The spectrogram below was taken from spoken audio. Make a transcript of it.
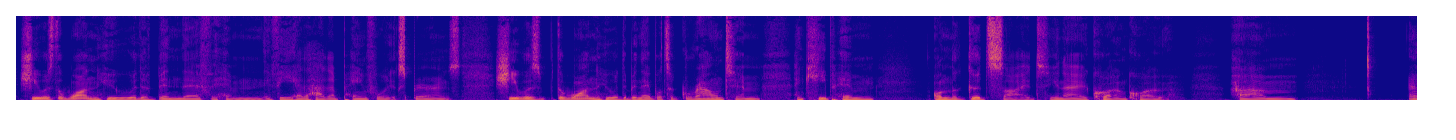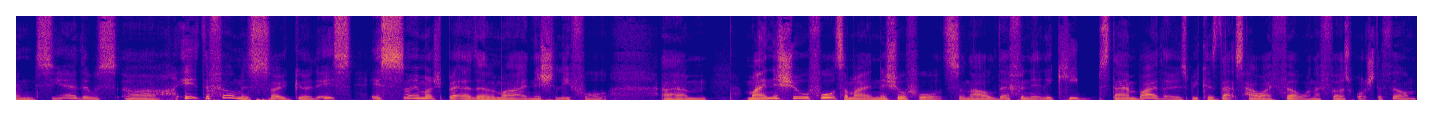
She was the one who would have been there for him if he had had a painful experience. She was the one who would have been able to ground him and keep him on the good side, you know, quote unquote. Um, and yeah, there was oh, it, the film is so good. It's it's so much better than what I initially thought. Um, my initial thoughts are my initial thoughts, and I'll definitely keep stand by those because that's how I felt when I first watched the film.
